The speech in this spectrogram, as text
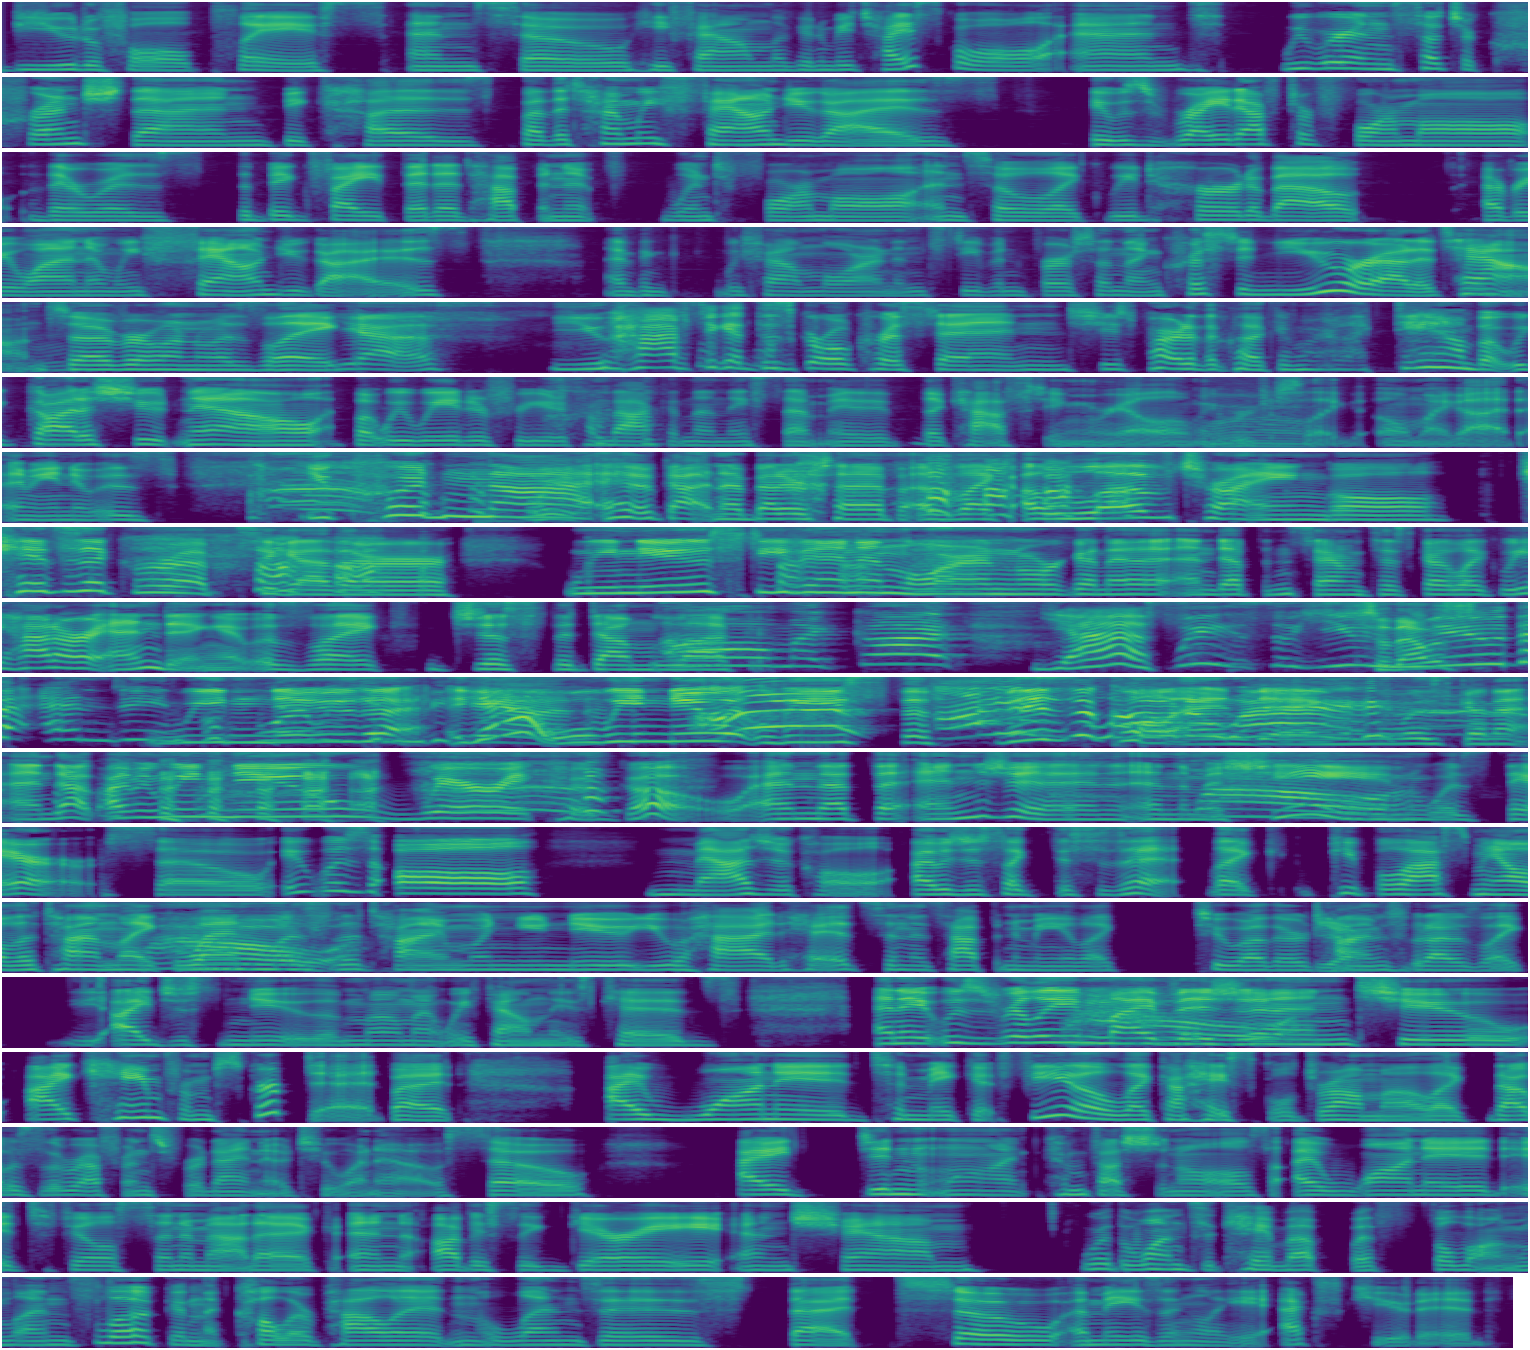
beautiful place. And so he found Laguna Beach High School. And we were in such a crunch then because by the time we found you guys, it was right after formal. There was the big fight that had happened at Winter Formal. And so, like, we'd heard about everyone and we found you guys. I think we found Lauren and Stephen first. And then Kristin, you were out of town. Mhm. So everyone was like, yes. You have to get this girl, Kristin. She's part of the clique. And we were like, damn, but we got to shoot now. But we waited for you to come back. And then they sent me the casting reel. And we were just like, oh my God. I mean, it was, you could not have gotten a better setup of like a love triangle, kids that grew up together. We knew Stephen and Lauren were going to end up in San Francisco. Like we had our ending. It was like just the dumb luck. Oh my god! yes. Wait, so you So that knew was- the ending? we knew we that even yeah well we knew at ah, least the I physical ending away. was going to end up i mean we knew where it could go and that the engine and the Wow. machine was there so it was all magical i was just like this is it like people ask me all the time like when was the time when you knew you had hits and it's happened to me like two other Yeah. times but i was like i just knew the moment we found these kids and it was really my vision to i came from scripted but I wanted to make it feel like a high school drama. Like that was the reference for 90210. So I didn't want confessionals. I wanted it to feel cinematic. And obviously, Gary and Sham were the ones that came up with the long lens look and the color palette and the lenses that so amazingly executed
